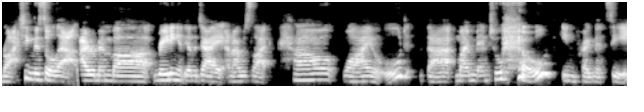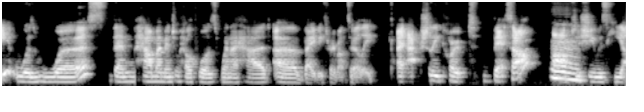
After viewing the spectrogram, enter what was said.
writing this all out, I remember reading it the other day and I was like, how wild that my mental health in pregnancy was worse than how my mental health was when I had a baby three months early. I actually coped better Mm. after she was here.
